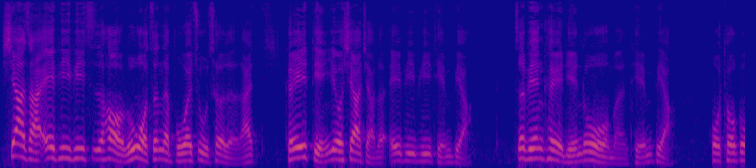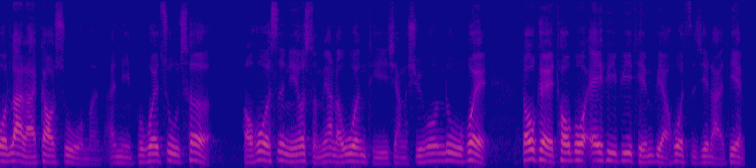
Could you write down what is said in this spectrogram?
下载 APP 之后，如果真的不会注册的，来可以点右下角的 APP 填表，这边可以联络我们填表，或透过赖来告诉我们，哎，你不会注册，哦，或者是你有什么样的问题想询问入会，都可以透过 APP 填表或直接来电。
